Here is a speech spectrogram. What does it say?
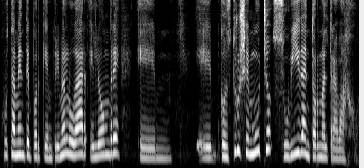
Justamente porque, en primer lugar, el hombre... Em, eh, construye mucho su vida en torno al trabajo.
